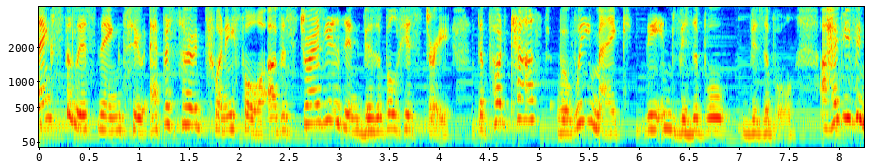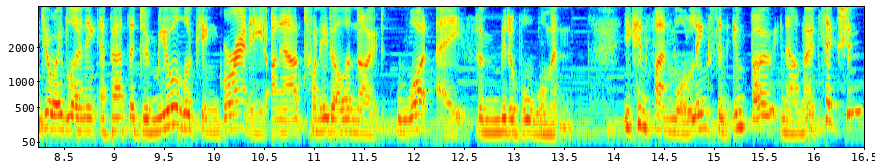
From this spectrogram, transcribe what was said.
Thanks for listening to episode 24 of Australia's Invisible History, the podcast where we make the invisible visible. I hope you've enjoyed learning about the demure looking granny on our $20 note. What a formidable woman. You can find more links and info in our note section.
